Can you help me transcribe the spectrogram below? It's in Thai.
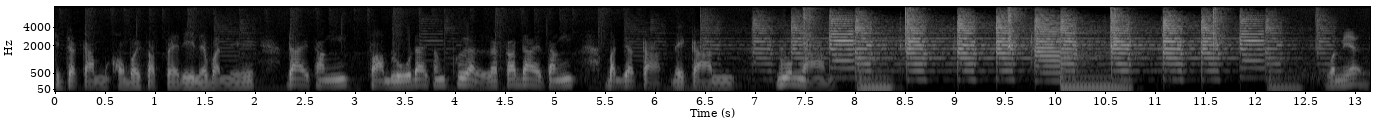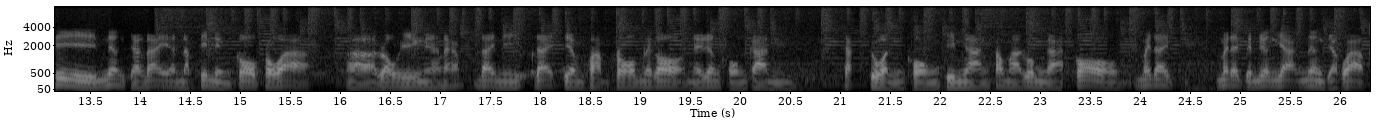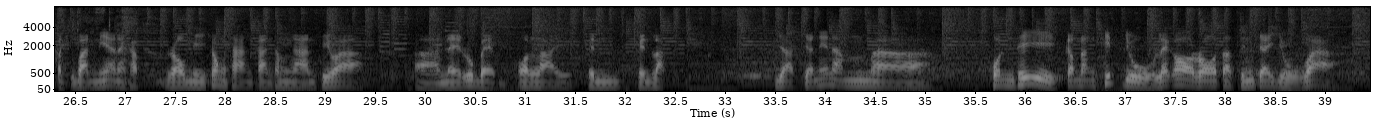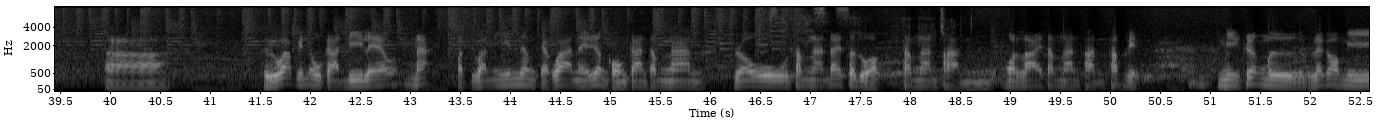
กิจกรรมของบริษัทแฟรดีในวันนี้ ได้ทั้งความรู้ได้ทั้งเพื่อน และก็ได้ทั้งบรรยากาศในการร่วมงาน วันนี้ที่เนื่องจากได้อันดับที่หนึ่งก็เพราะว่าอ่าเราเองเนี่ยนะครับได้นี้ได้เตรียมความพร้อมแล้วก็ในเรื่องของการชักชวนของทีมงานเข้ามาร่วมงาน ก็ไม่ได้ ไม่ได้เป็นเรื่องยากเนื่องจากว่าปัจจุบันนี้นะครับเรามีช่องทางการทำงานที่ว่าในรูปแบบออนไลน์เป็นเป็นหลัก อยากจะแนะนำคนที่กำลังคิดอยู่ และก็รอตัดสินใจอยู่ว่าอ่าถือว่าเป็นโอกาสดีแล้วนะปัจจุบันนี้เนื่องจากว่าในเรื่องของการทำงาน เราทำงานได้สะดวกทำงานผ่านออนไลน์ทำงานผ่านแท็บเล็ต มีเครื่องมือแล้วก็มี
